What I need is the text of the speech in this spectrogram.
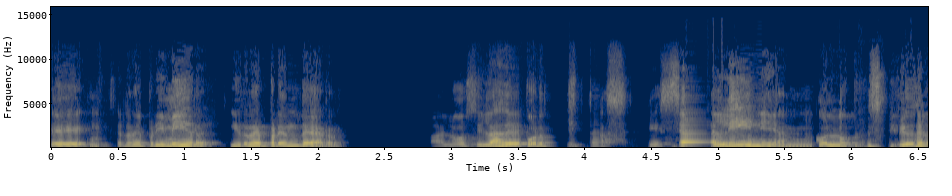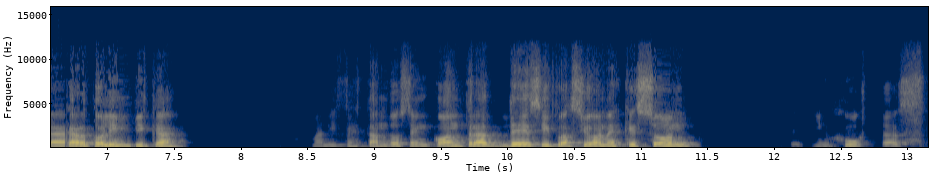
eh, reprimir y reprender a los y las deportistas que se alinean con los principios de la Carta Olímpica manifestándose en contra de situaciones que son eh, injustas,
